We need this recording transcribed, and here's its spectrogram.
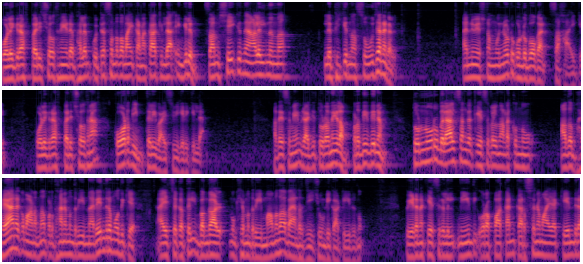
പോളിഗ്രാഫ് പരിശോധനയുടെ ഫലം കുറ്റസമ്മതമായി കണക്കാക്കില്ല എങ്കിലും സംശയിക്കുന്ന ആളിൽ നിന്ന് ലഭിക്കുന്ന സൂചനകൾ അന്വേഷണം മുന്നോട്ട് കൊണ്ടുപോകാൻ സഹായിക്കും. പോളിഗ്രാഫ് പരിശോധന കോടതിയും തെളിവായി സ്വീകരിക്കില്ല. അതേസമയം രാജ്യത്തുടനീളം പ്രതിദിനം തൊണ്ണൂറ് ബലാത്സംഗ കേസുകൾ നടക്കുന്നു അത് ഭയാനകമാണെന്ന് പ്രധാനമന്ത്രി നരേന്ദ്രമോദിക്ക് അയച്ച കത്തിൽ ബംഗാൾ മുഖ്യമന്ത്രി മമതാ ബാനർജി ചൂണ്ടിക്കാട്ടിയിരുന്നു. പീഡനക്കേസുകളിൽ നീതി ഉറപ്പാക്കാൻ കർശനമായ കേന്ദ്ര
